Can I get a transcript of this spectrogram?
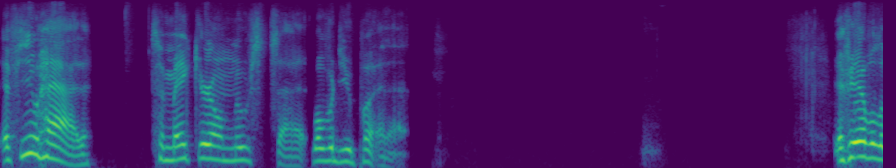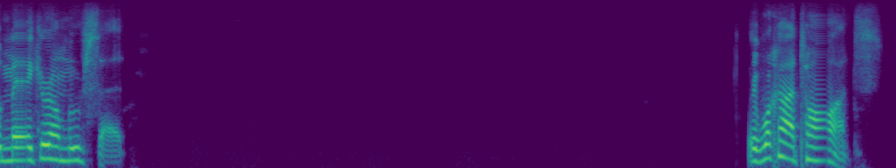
if you had to make your own move set, what would you put in it? If you're able to make your own move set, like what kind of taunts?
